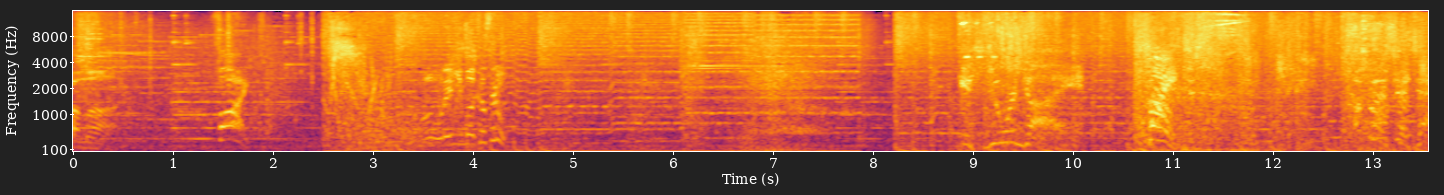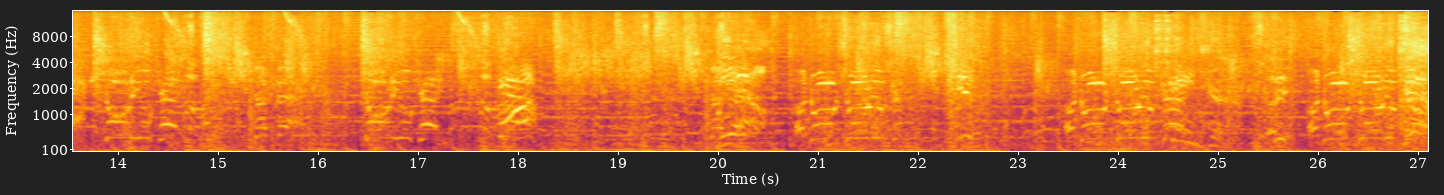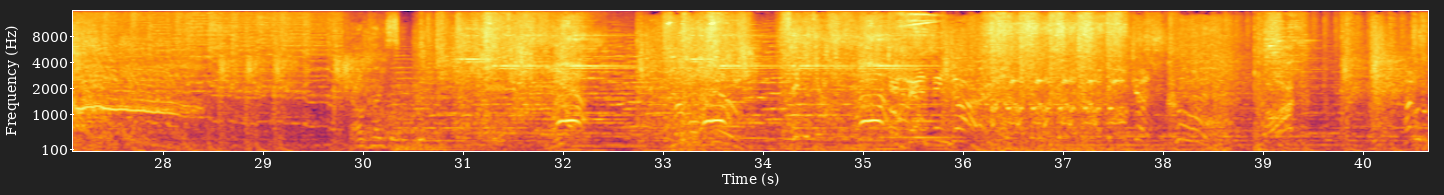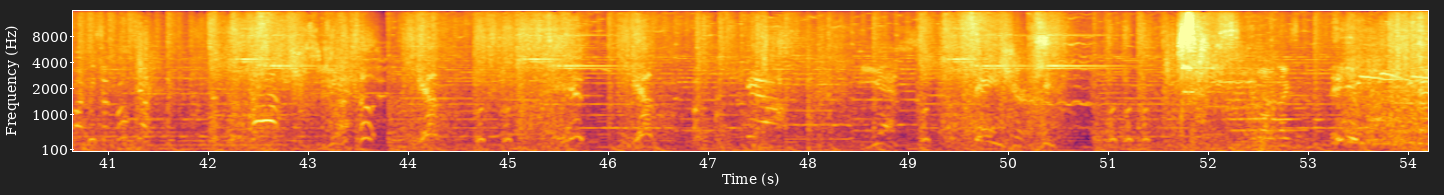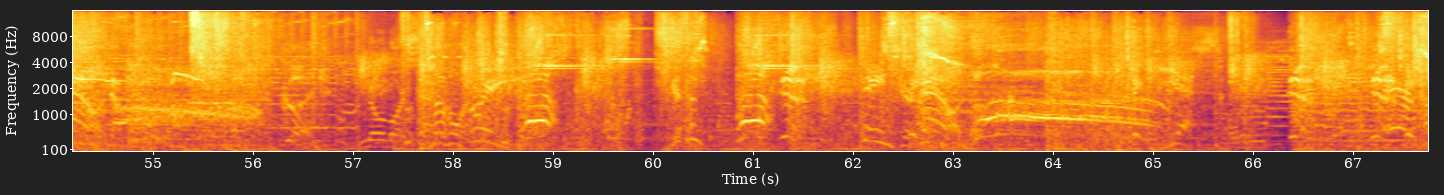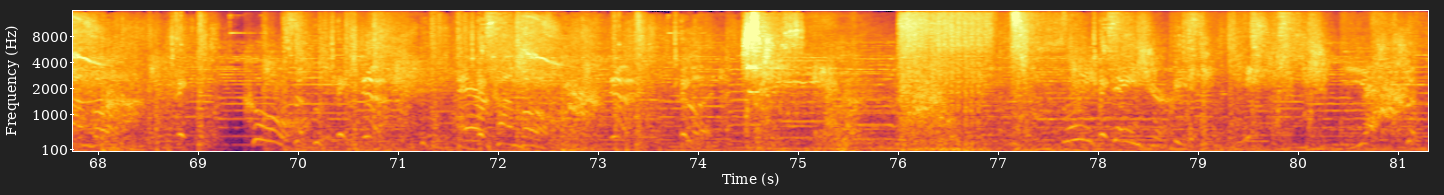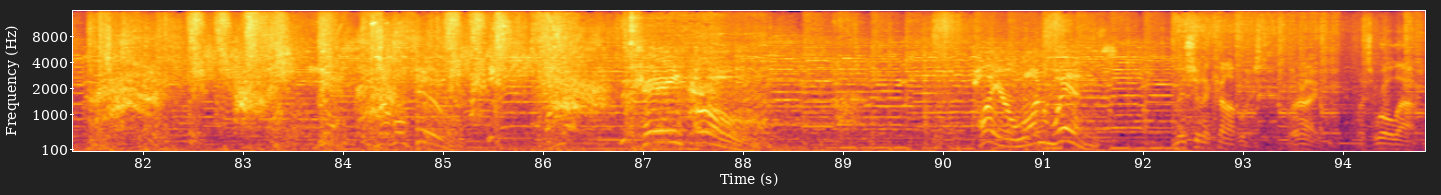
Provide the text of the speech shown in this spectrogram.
Come on. Fight! この俺に任せろ It's do or die. Fight! First attack. Shoryuken! Not bad. Shoryuken! Yeah. Hadou Shoryuken! Hadou Shoryuken! Danger. Advancing guard. Hadouken! Cool. Yes. Danger. No more Level three. Danger. Down. Yes. Air combo. Cool. Air combo. Good. Sweet danger. Yes. Wins. Mission accomplished. All right, let's roll out.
